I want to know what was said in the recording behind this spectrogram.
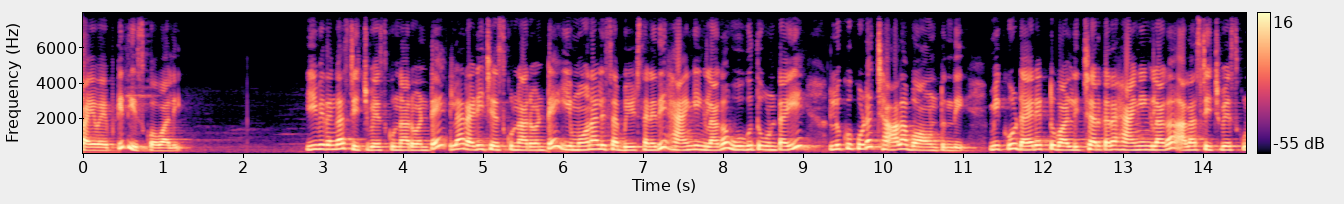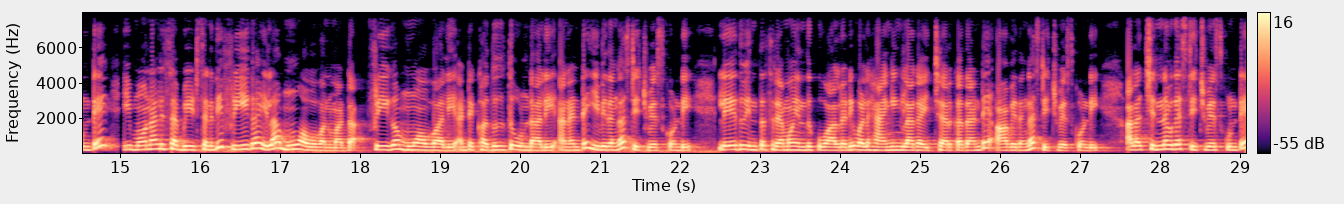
పైవైపుకి తీసుకోవాలి. ఈ విధంగా స్టిచ్ వేసుకున్నారు అంటే ఇలా రెడీ చేసుకున్నారు అంటే ఈ మోనాలిసా బీడ్స్ అనేది హ్యాంగింగ్ లాగా ఊగుతూ ఉంటాయి. లుక్ కూడా చాలా బాగుంటుంది. మీకు డైరెక్ట్ వాళ్ళు ఇచ్చారు కదా హ్యాంగింగ్ లాగా అలా స్టిచ్ వేసుకుంటే ఈ మోనాలిసా బీడ్స్ అనేది ఫ్రీగా ఇలా మూవ్ అవ్వవన్నమాట. ఫ్రీగా మూవ్ అవ్వాలి అంటే కదులుతూ ఉండాలి అని అంటే ఈ విధంగా స్టిచ్ వేసుకోండి. లేదు ఇంత శ్రమ ఎందుకు? ఆల్రెడీ వాళ్ళు హ్యాంగింగ్ లాగా ఇచ్చారు కదా అంటే ఆ విధంగా స్టిచ్ వేసుకోండి. అలా చిన్నవిగా స్టిచ్ వేసుకుంటే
